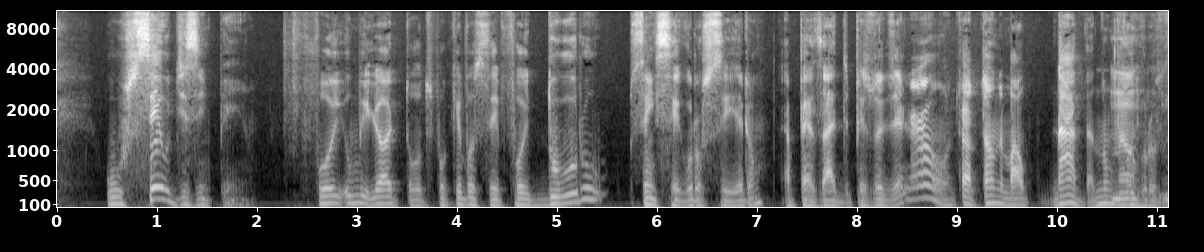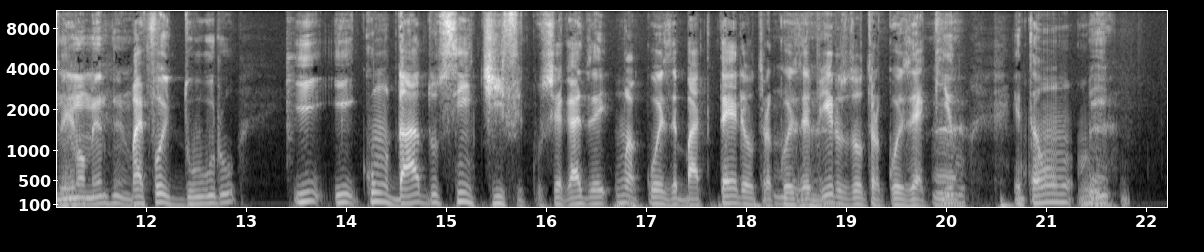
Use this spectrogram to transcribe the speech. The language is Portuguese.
O seu desempenho foi o melhor de todos, porque você foi duro, sem ser grosseiro, apesar de pessoas dizerem, não, tratando mal, nada, não, não foi grosseiro. momento nenhum. Mas foi duro e, e com dados científicos. Chegar a dizer uma coisa é bactéria, outra coisa é uhum. vírus, outra coisa é aquilo. É. Então, é.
